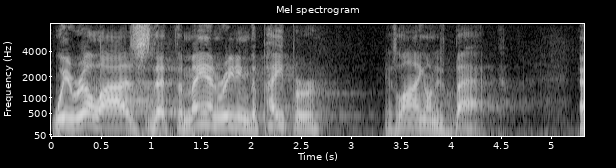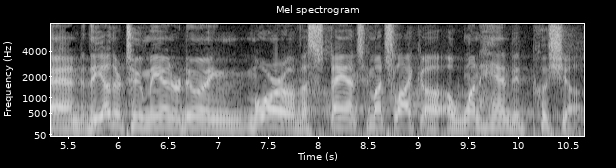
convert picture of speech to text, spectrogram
we realize that the man reading the paper is lying on his back. And the other two men are doing more of a stance, much like a, a one handed push up.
